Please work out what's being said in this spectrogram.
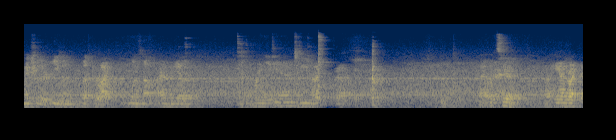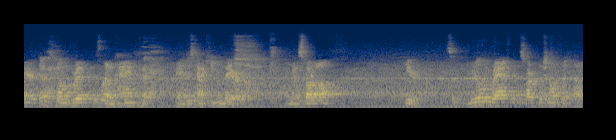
Make sure they're even, left to right. One's not higher than the other. Bring you into that. That looks good. Uh, hands right there. Yeah. Don't grip, just let them hang Okay. and just kind of keep them there. I'm going to start off here. So really gradually to start pushing on the foot pedal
